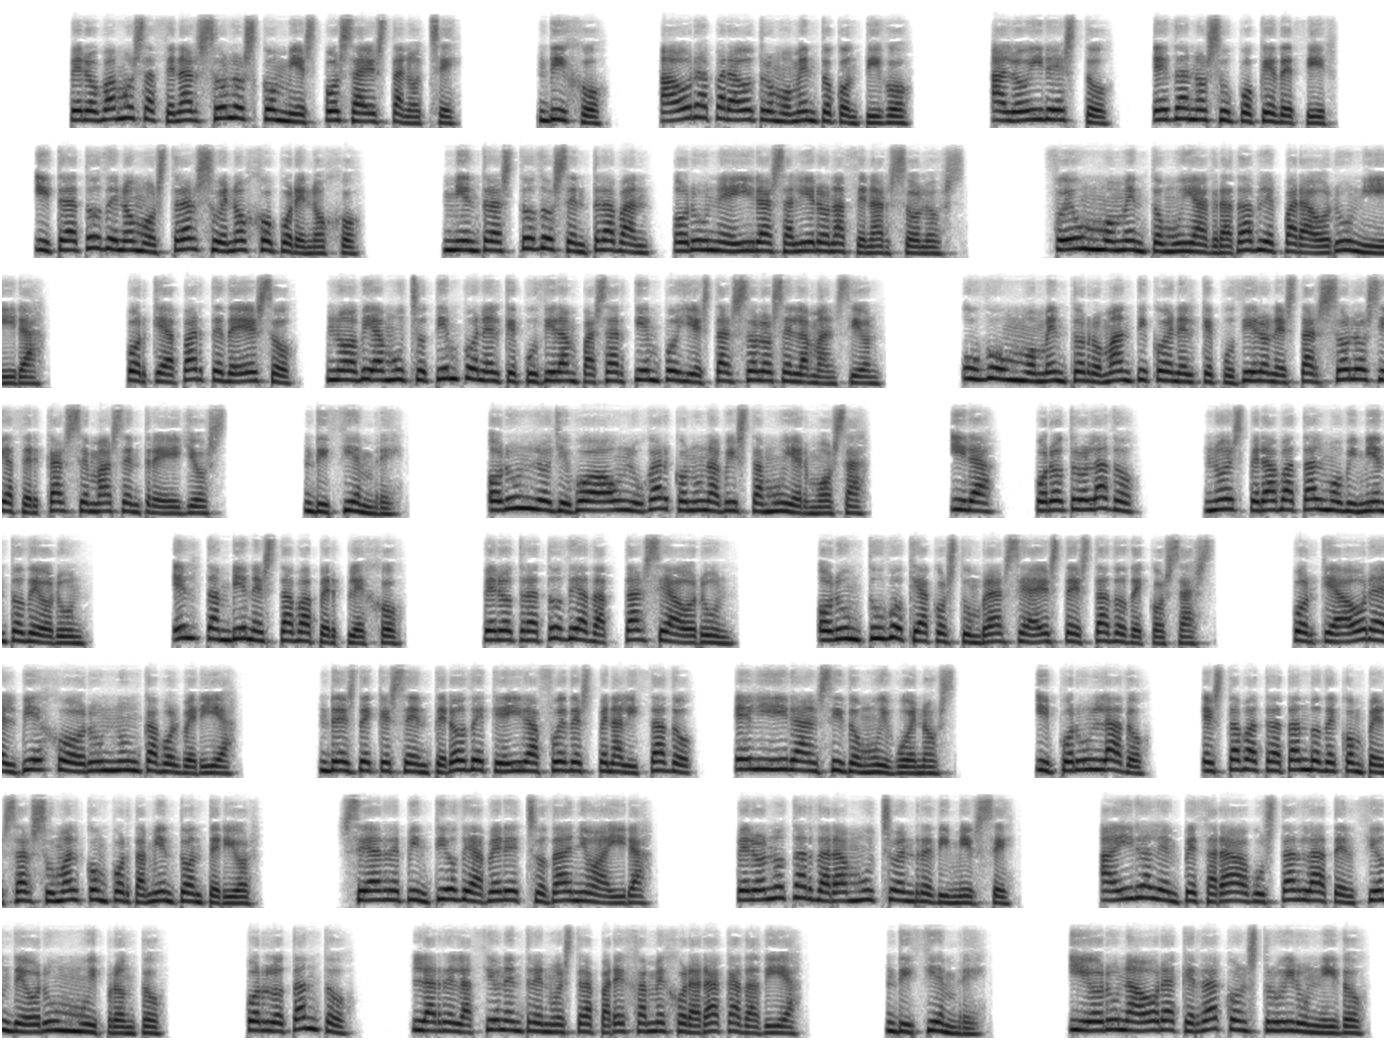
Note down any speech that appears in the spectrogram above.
Pero vamos a cenar solos con mi esposa esta noche. Dijo, ahora para otro momento contigo. Al oír esto, Eda no supo qué decir. Y trató de no mostrar su enojo por enojo. Mientras todos entraban, Orun e Ira salieron a cenar solos. Fue un momento muy agradable para Orun y Ira. Porque aparte de eso, no había mucho tiempo en el que pudieran pasar tiempo y estar solos en la mansión. Hubo un momento romántico en el que pudieron estar solos y acercarse más entre ellos. Diciembre. Orun lo llevó a un lugar con una vista muy hermosa. Ira, por otro lado, no esperaba tal movimiento de Orun. Él también estaba perplejo. Pero trató de adaptarse a Orun. Orun tuvo que acostumbrarse a este estado de cosas. Porque ahora el viejo Orun nunca volvería. Desde que se enteró de que Ira fue despenalizado, él y Ira han sido muy buenos. Y por un lado, estaba tratando de compensar su mal comportamiento anterior. Se arrepintió de haber hecho daño a Ira. Pero no tardará mucho en redimirse. A Ira le empezará a gustar la atención de Orun muy pronto. Por lo tanto, la relación entre nuestra pareja mejorará cada día. Diciembre. Y Orun ahora querrá construir un nido.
